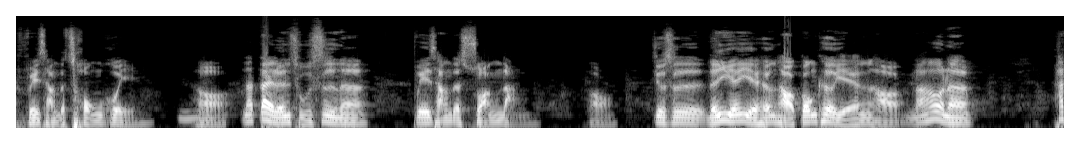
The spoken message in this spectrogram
非常的聪慧，嗯，哦，那待人处事呢，非常的爽朗，哦，就是人缘也很好，功课也很好，然后呢，他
